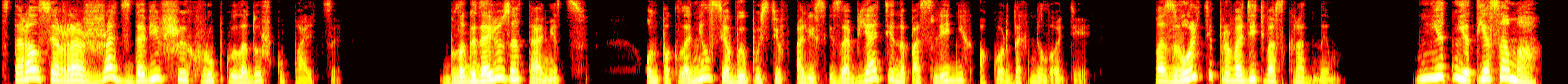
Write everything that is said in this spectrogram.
старался разжать сдавившие хрупкую ладошку пальцы. «Благодарю за танец». Он поклонился, выпустив Алис из объятий на последних аккордах мелодии. «Позвольте проводить вас к родным». «Нет-нет, я сама».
